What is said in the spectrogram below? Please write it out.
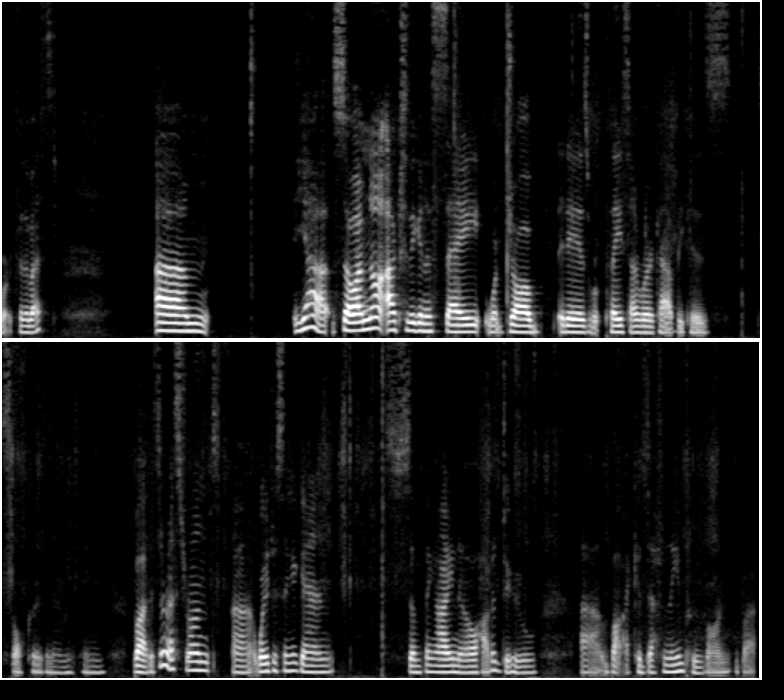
work for the best. Um yeah, so I'm not actually going to say what job it is, what place I work at because stalkers and everything. But it's a restaurant, uh, waitressing again, something I know how to do, uh, but I could definitely improve on. But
